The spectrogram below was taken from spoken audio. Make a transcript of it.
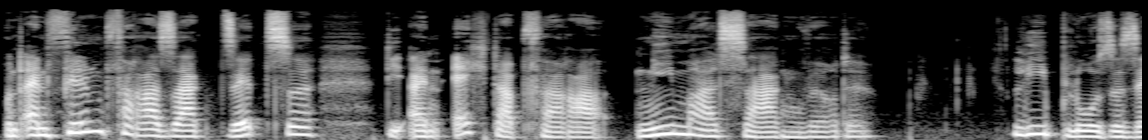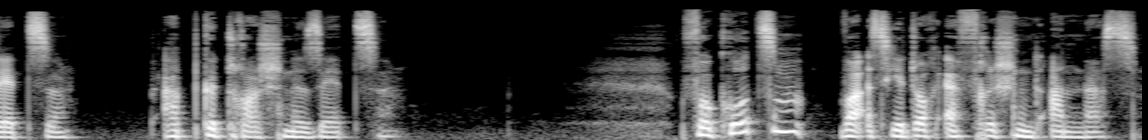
und ein Filmpfarrer sagt Sätze, die ein echter Pfarrer niemals sagen würde. Lieblose Sätze, abgedroschene Sätze. Vor kurzem war es jedoch erfrischend anders.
